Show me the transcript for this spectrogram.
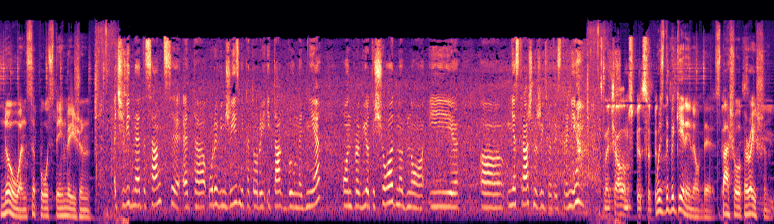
No one supports the invasion. Очевидно, это санкции, это уровень жизни, который и так был на дне. Он пробьет еще одно дно, и э, мне страшно жить в этой стране. With the beginning of the special operation,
